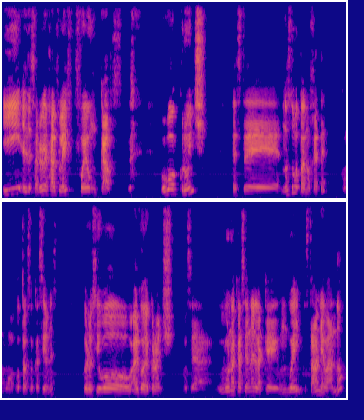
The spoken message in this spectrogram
Y el desarrollo de Half-Life fue un caos. Hubo crunch, este, no estuvo tan ojete como otras ocasiones, pero sí hubo algo de crunch. O sea, hubo una ocasión en la que un güey estaba nevando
